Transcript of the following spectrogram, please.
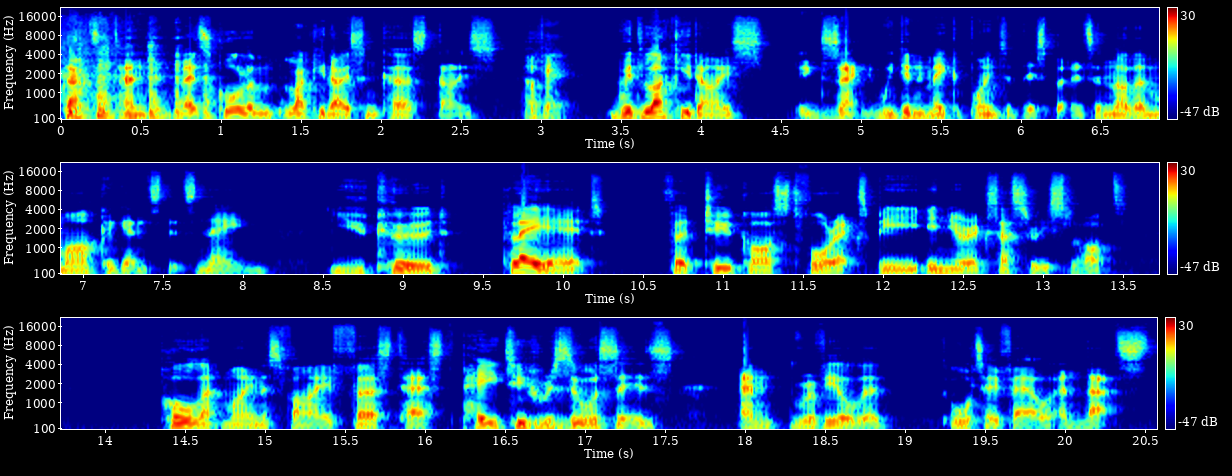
that's a tangent. Let's call them lucky dice and cursed dice. Okay. With lucky dice, exact. We didn't make a point of this, but it's another mark against its name. You could play it for two cost, four XP in your accessory slot, pull that minus five first test, pay two resources, and reveal the auto fail. And that's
